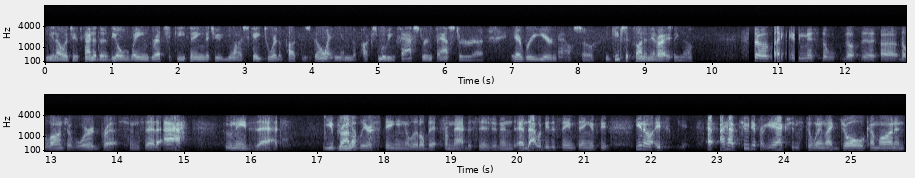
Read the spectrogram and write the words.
you know it's it's kind of the the old Wayne Gretzky thing that you you want to skate to where the puck is going and the puck's moving faster and faster uh, every year now. So it keeps it fun and interesting though. So, like, if you missed the the the, uh, the launch of WordPress and said, "Ah, who needs that?" You probably Yep. are stinging a little bit from that decision, and and that would be the same thing if you, you know, it's. I have two different reactions to when like Joel will come on and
